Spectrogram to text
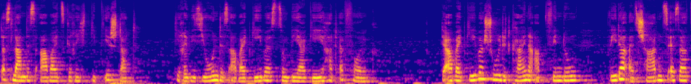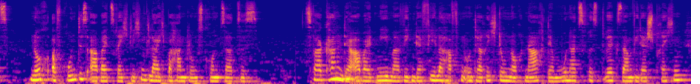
das Landesarbeitsgericht gibt ihr statt. Die Revision des Arbeitgebers zum BAG hat Erfolg. Der Arbeitgeber schuldet keine Abfindung, weder als Schadensersatz noch aufgrund des arbeitsrechtlichen Gleichbehandlungsgrundsatzes zwar kann der Arbeitnehmer wegen der fehlerhaften Unterrichtung noch nach der Monatsfrist wirksam widersprechen,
